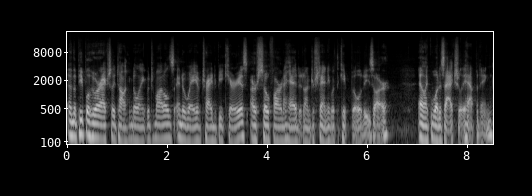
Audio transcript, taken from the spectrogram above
And the people who are actually talking to language models in a way of trying to be curious are so far ahead in understanding what the capabilities are and like what is actually happening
